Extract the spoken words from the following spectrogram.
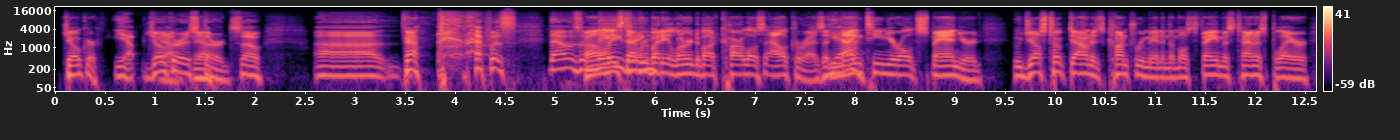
Joker. Yep, Joker Yeah, is yeah. third. So uh, Yeah. that was that was Well, amazing. at least everybody learned about Carlos Alcaraz, a Yeah. 19 year old Spaniard who just took down his countryman and the most famous tennis player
